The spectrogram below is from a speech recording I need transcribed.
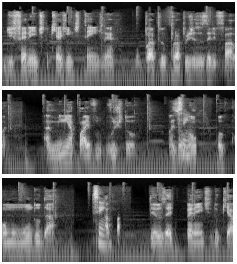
diferente do que a gente tem, né? O próprio, o próprio Jesus ele fala: A minha paz vos dou, mas Sim. eu não dou como o mundo dá. Sim. A paz de Deus é diferente do que a,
